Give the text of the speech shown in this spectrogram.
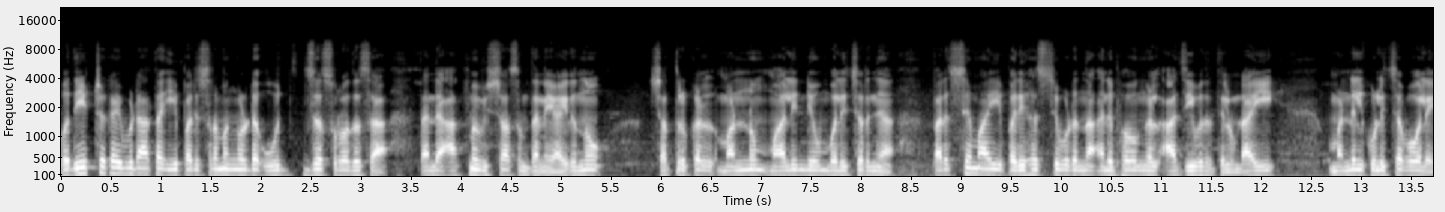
പ്രതീക്ഷ കൈവിടാത്ത ഈ പരിശ്രമങ്ങളുടെ ഊർജ സ്രോതസ് തന്റെ ആത്മവിശ്വാസം തന്നെയായിരുന്നു. ശത്രുക്കൾ മണ്ണും മാലിന്യവും വലിച്ചെറിഞ്ഞ് പരസ്യമായി പരിഹസിച്ചുവിടുന്ന അനുഭവങ്ങൾ ആ ജീവിതത്തിലുണ്ടായി. മണ്ണിൽ കുളിച്ച പോലെ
